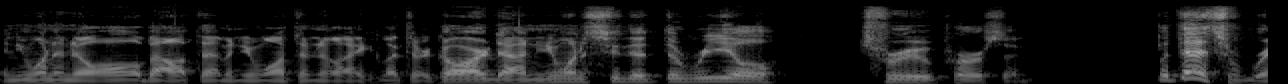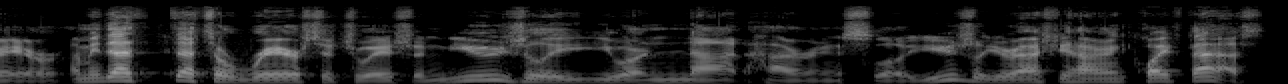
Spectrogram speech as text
And you want to know all about them and you want them to like let their guard down. And you want to see the, the real true person. But that's rare. I mean, that that's a rare situation. Usually you are not hiring slow. Usually you're actually hiring quite fast.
